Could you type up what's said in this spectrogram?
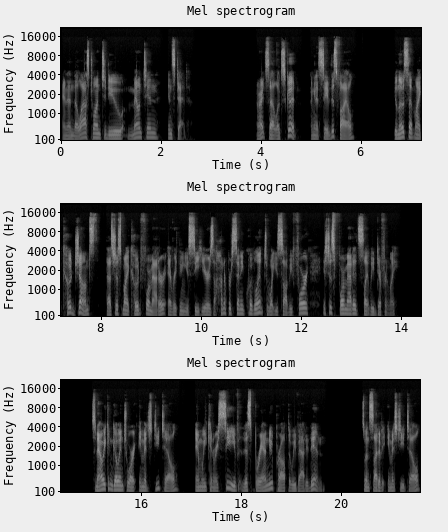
and then the last one to do mountain instead. All right, so that looks good. I'm going to save this file. You'll notice that my code jumps. That's just my code formatter. Everything you see here is 100% equivalent to what you saw before. It's just formatted slightly differently. So now we can go into our image detail and we can receive this brand new prop that we've added in. So inside of image detail,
